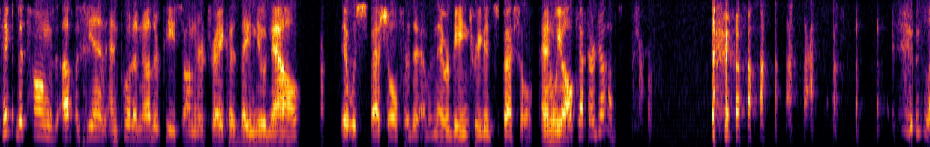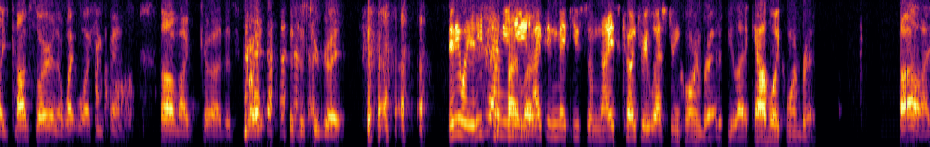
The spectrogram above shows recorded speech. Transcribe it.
picked the tongs up again and put another piece on their tray because they knew now it was special for them and they were being treated special. And we all kept our jobs. this is like Tom Sawyer and a whitewashing fence. Oh my God, that's great. this is too great. anyway, anytime you need, I, I can make you some nice country western cornbread if you like, cowboy cornbread. Oh, I,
